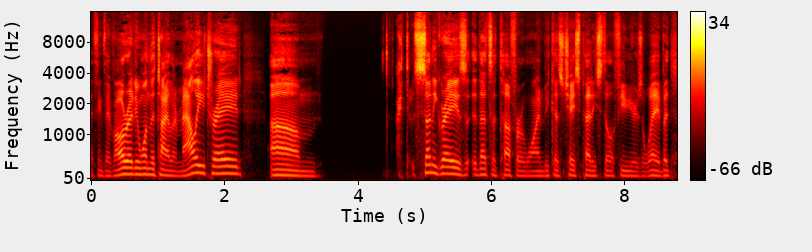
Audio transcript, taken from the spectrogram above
I think they've already won the Tyler Mahle trade. Um, I, Sonny Gray is that's a tougher one because Chase Petty's still a few years away, but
